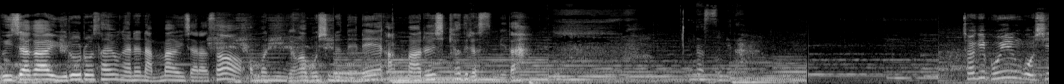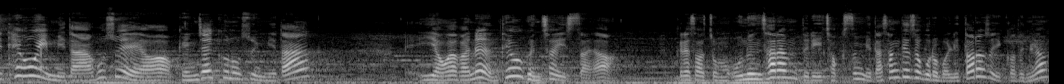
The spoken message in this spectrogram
의자가 유로로 사용하는 안마 의자라서 어머님 영화 보시는 내내 안마를 시켜드렸습니다. 끝났습니다. 저기 보이는 곳이 태호입니다. 호수예요. 굉장히 큰 호수입니다. 이 영화관은 태호 근처에 있어요. 그래서 좀 오는 사람들이 적습니다. 상대적으로 멀리 떨어져 있거든요.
